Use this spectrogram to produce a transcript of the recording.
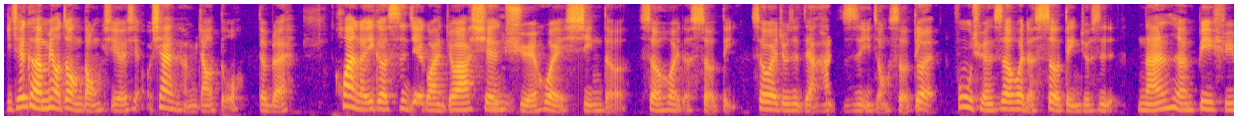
以前可能没有这种东西，而且现在可能比较多，对不对？换了一个世界观，就要先学会新的社会的设定。社会就是这样，它只是一种设定。对，父权社会的设定就是男人必须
